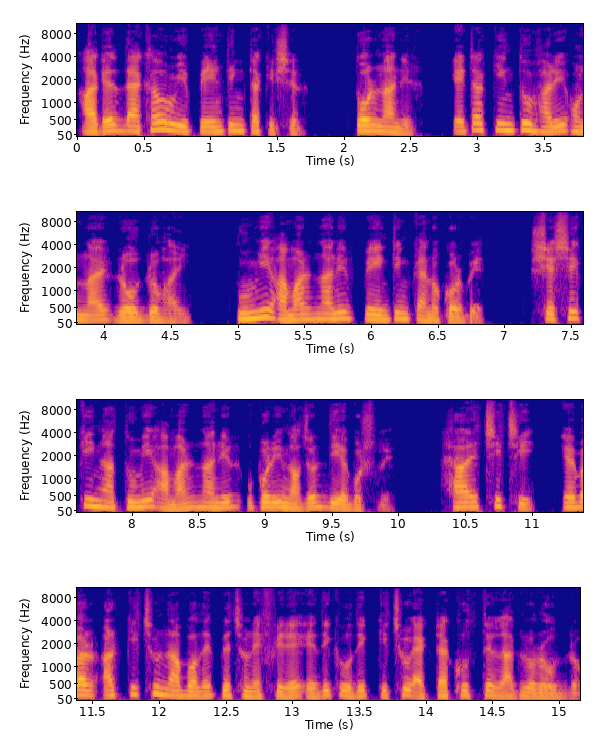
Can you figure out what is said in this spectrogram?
আগের দেখাও ওই পেন্টিংটা কিসের? তোর নানির। এটা কিন্তু ভারী অন্যায়, রৌদ্র ভাই। তুমি আমার নানির পেন্টিং কেন করবে? শেষে কি না তুমি আমার নানির উপরই নজর দিয়ে বসবে? হায়, ছি এবার আর কিছু না বলে পেছনে ফিরে এদিক ওদিক কিছু একটা খুঁজতে লাগল রৌদ্র।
